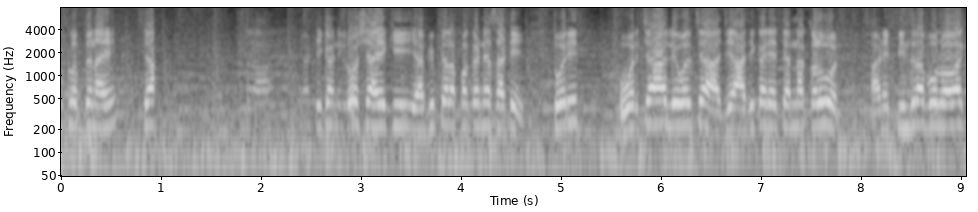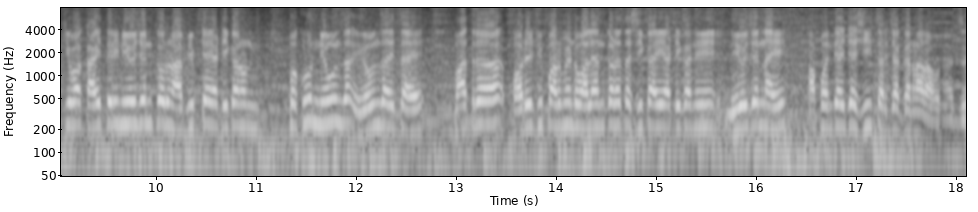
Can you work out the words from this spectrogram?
उपलब्ध नाही. ठिकाणी रोष आहे की या बिबट्याला पकडण्यासाठी त्वरित वरच्या लेवलच्या जे अधिकारी आहेत त्यांना कळवून आणि पिंजरा बोलवावा किंवा काहीतरी नियोजन करून हा बिबट्या या ठिकाणून पकडून नेऊन जा घेऊन जायचं आहे. मात्र फॉरेस्ट डिपार्टमेंटवाल्यांकडे तशी काही या ठिकाणी नियोजन नाही. आपण त्याच्याशी चर्चा करणार आहोत. आज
